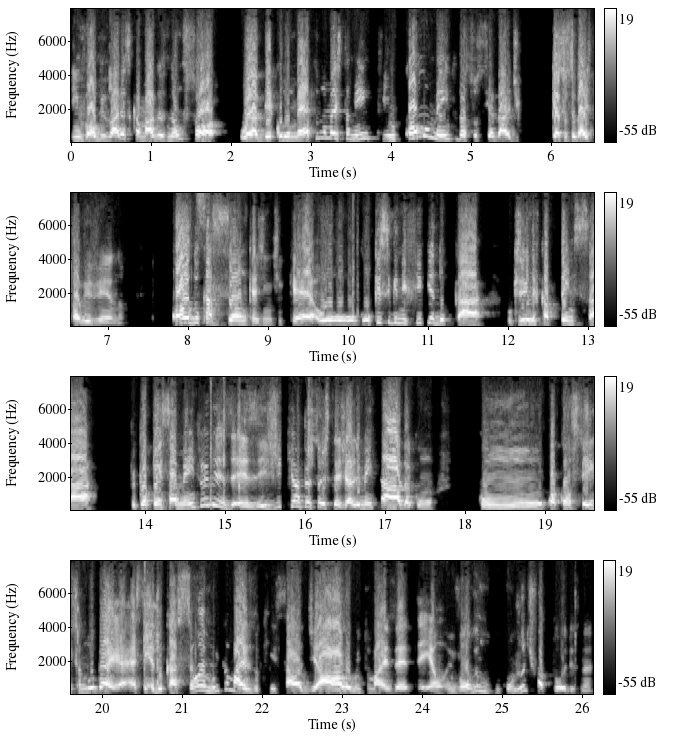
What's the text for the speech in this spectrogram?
envolve várias camadas, não só o EAD como método, mas também em qual momento da sociedade que a sociedade está vivendo. Qual educação Sim. que a gente quer? O, o, o que significa educar? O que significa pensar? Porque o pensamento ele exige que a pessoa esteja alimentada, com com, com a consciência no lugar. É, assim, educação é muito mais do que sala de aula, muito mais. É, é envolve um, conjunto de fatores, né?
